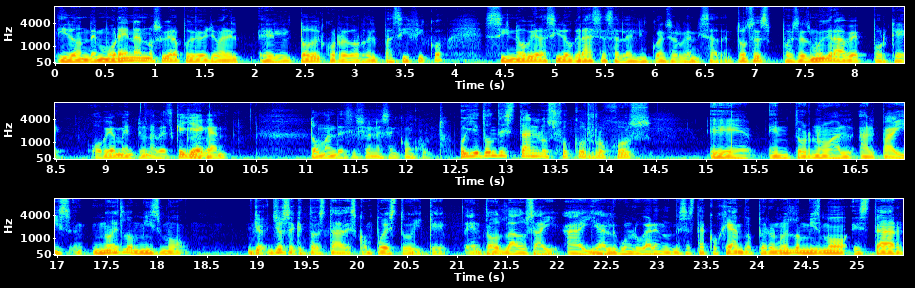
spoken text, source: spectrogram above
y donde Morena no se hubiera podido llevar el- el- todo el corredor del Pacífico si no hubiera sido gracias a la delincuencia organizada. Entonces, pues es muy grave porque obviamente una vez que Claro. llegan, toman decisiones en conjunto. Oye, ¿dónde están los focos rojos eh, en torno al, al país? No es lo mismo. Yo, yo sé que todo está descompuesto y que en todos lados hay, hay algún lugar en donde se está cojeando, pero no es lo mismo estar,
